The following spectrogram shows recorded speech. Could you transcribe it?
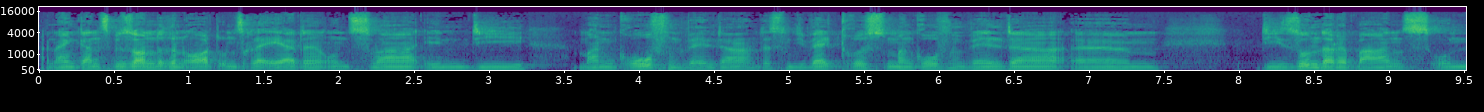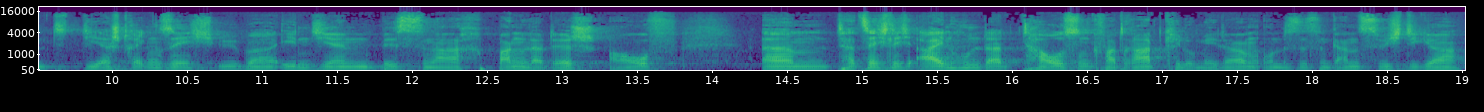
an einen ganz besonderen Ort unserer Erde, und zwar in die Mangrovenwälder. Das sind die weltgrößten Mangrovenwälder, ähm, die Sundarbans, und die erstrecken sich über Indien bis nach Bangladesch auf. Ähm, tatsächlich 100.000 Quadratkilometer und es ist ein ganz wichtiger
